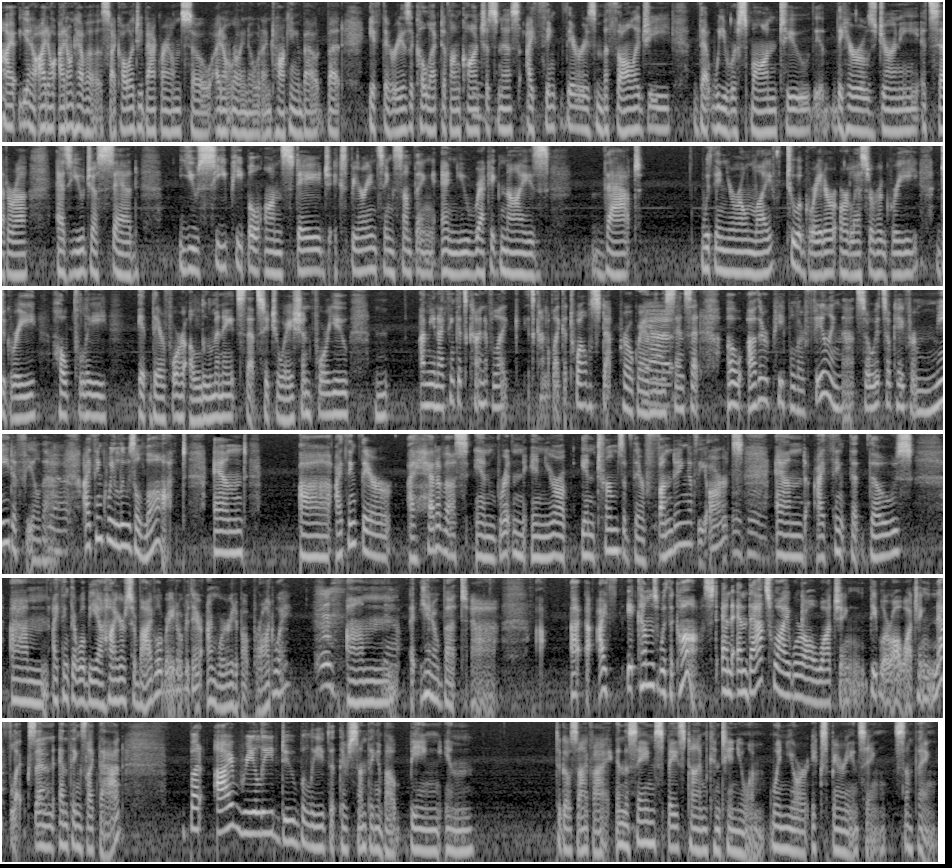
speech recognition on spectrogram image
I you know I don't I don't have a psychology background so I don't really know what I'm talking about but if there is a collective unconsciousness I think there is mythology that we respond to the, the hero's journey etc as you just said you see people on stage experiencing something and you recognize that within your own life to a greater or lesser degree degree hopefully it therefore illuminates that situation for you. I mean i think it's kind of like it's kind of like a 12 step program in the sense that oh other people are feeling that so it's okay for me to feel that. Yeah. i think we lose a lot and Uh, I think they're ahead of us in Britain, in Europe, in terms of their funding of the arts. And I think that those, um, I think there will be a higher survival rate over there. I'm worried about Broadway. Um, Yeah. You know, but. Uh, I, I, I, it comes with a cost, and and that's why we're all watching. People are all watching Netflix and and things like that. But I really do believe that there's something about being in to go sci-fi in the same space-time continuum when you're experiencing something.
